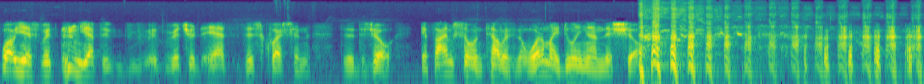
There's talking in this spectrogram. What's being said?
Well, yes, but you have to, Richard, ask this question to, to Joe. If I'm so intelligent, what am I doing on this show?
